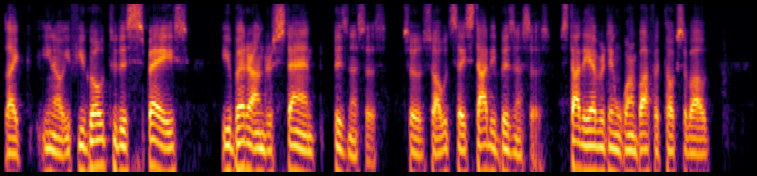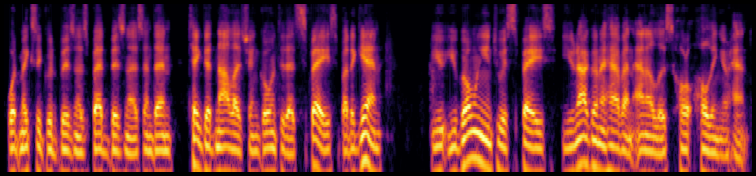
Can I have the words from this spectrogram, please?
Like you know if you go to this space you better understand businesses so so i would say study businesses study everything warren buffett talks about what makes a good business, bad business, and then take that knowledge and go into that space. But again, you you're going into a space. You're not going to have an analyst ho- holding your hand.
